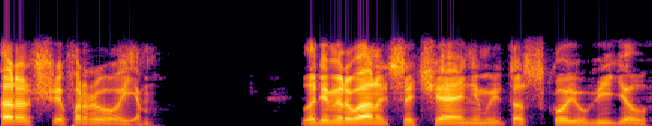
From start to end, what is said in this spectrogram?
Расшифруем. Владимир Иванович с отчаянием и тоской увидел,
